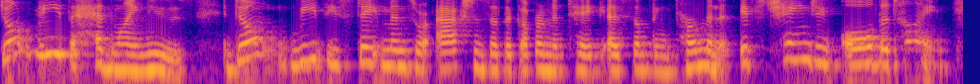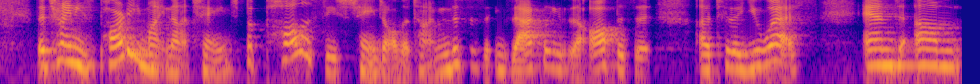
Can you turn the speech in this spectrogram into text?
Don't read the headline news. Don't read these statements or actions that the government take as something permanent. It's changing all the time. The Chinese party might not change, but policies change all the time. And this is exactly the opposite uh, to the U.S. And um,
